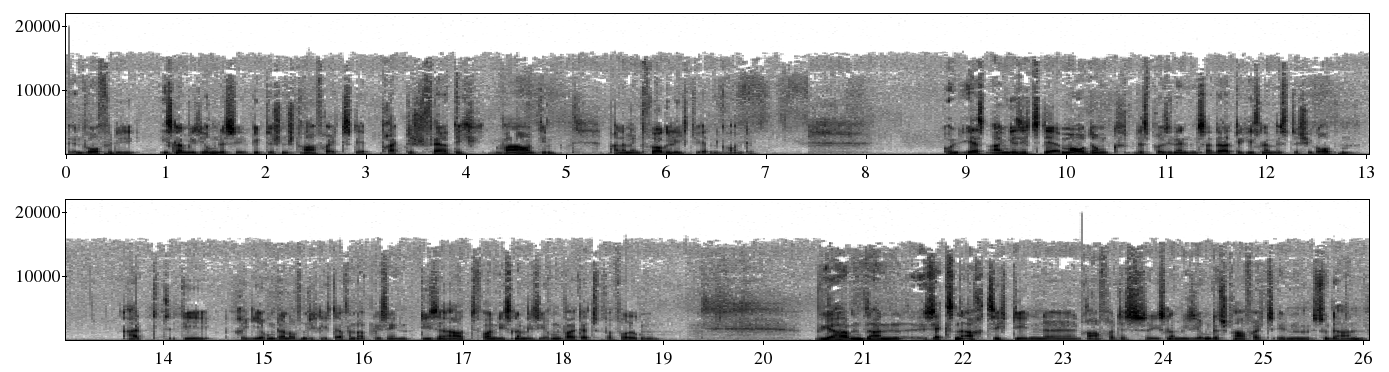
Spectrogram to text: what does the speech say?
Entwurf für die Islamisierung des ägyptischen Strafrechts, der praktisch fertig war und dem Parlament vorgelegt werden konnte. Und erst angesichts der Ermordung des Präsidenten Sadat durch islamistische Gruppen hat die Regierung dann offensichtlich davon abgesehen, diese Art von Islamisierung weiter zu verfolgen. Wir haben dann 86 den äh, des Islamisierung des Strafrechts im Sudan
